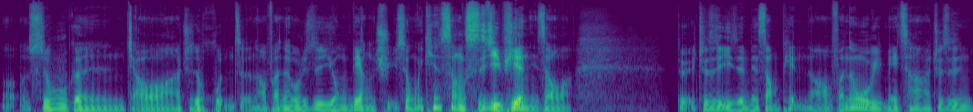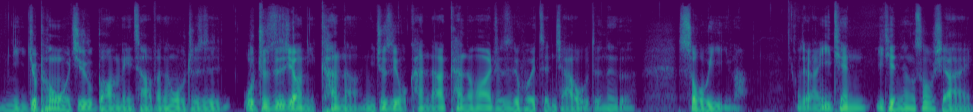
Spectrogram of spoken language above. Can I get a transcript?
呃食物跟夹娃娃就是混着，然后反正我就是用量取胜，我一天上十几片，你知道吗？对，就是一直那边上片，然后反正我也没差，就是你就喷我技术不好没差，反正我就是我只是要你看啊，你就是有看，然后看的话就是会增加我的那个收益嘛，对吧？一天一天这样收下来，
